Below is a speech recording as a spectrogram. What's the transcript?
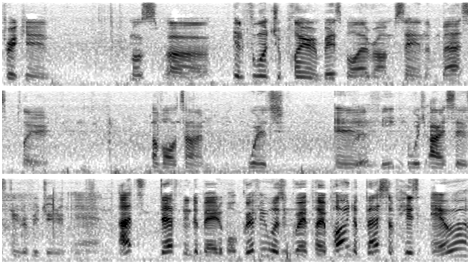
freaking most uh, influential player in baseball ever? I'm saying the best player of all time, which, in, Griffey? which I say is Ken Griffey Jr. And that's definitely debatable. Griffey was a great player, probably the best of his era,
